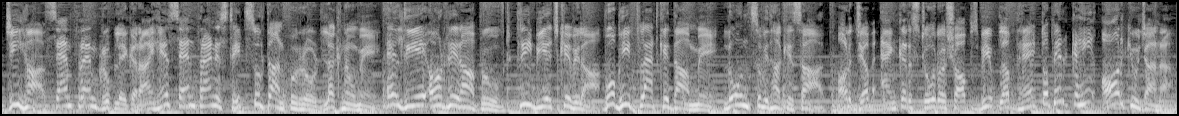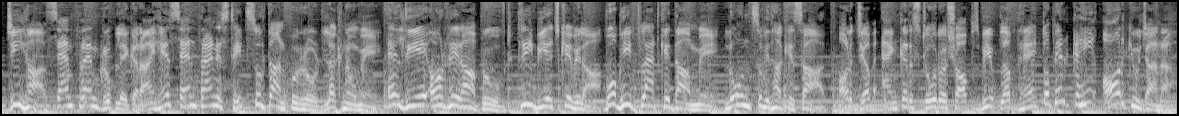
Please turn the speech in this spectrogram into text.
जी हाँ सैन फ्रैन ग्रुप लेकर आए हैं San Fran state Sultanpur road Lucknow में। एल डी ए और RERA approved three B K villa वो भी फ्लैट के दाम में लोन सुविधा के साथ। और जब एंकर स्टोर और शॉप भी उपलब्ध है तो फिर कहीं और क्यूँ जाना? जी हाँ सैन फ्रैन ग्रुप लेकर आए हैं San Fran state Sultanpur road Lucknow में। एल डी ए और RERA approved three B K villa वो भी फ्लैट के दाम में लोन सुविधा के साथ। और जब एंकर स्टोर और शॉप भी उपलब्ध है तो फिर कहीं और क्यों जाना?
